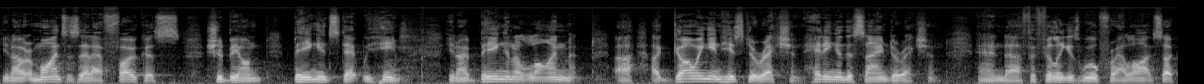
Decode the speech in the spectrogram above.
You know, it reminds us that our focus should be on being in step with Him, you know, being in alignment, uh, uh, going in His direction, heading in the same direction, and uh, fulfilling His will for our lives. So,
